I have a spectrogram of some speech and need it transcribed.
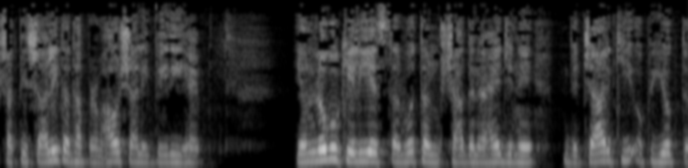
शक्तिशाली तथा प्रभावशाली विधि है। यह उन लोगों के लिए सर्वोत्तम साधना है जिन्हें विचार की उपयुक्त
